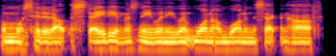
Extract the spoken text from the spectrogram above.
almost hit it out the stadium, hasn't he, when he went one on one in the second half.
